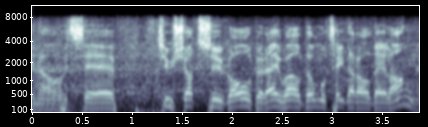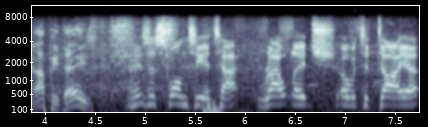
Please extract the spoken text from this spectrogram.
You know, it's uh, two shots, two goals, but hey, well done. We'll take that all day long. Happy days. Here's a Swansea attack. Routledge over to Dyer,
